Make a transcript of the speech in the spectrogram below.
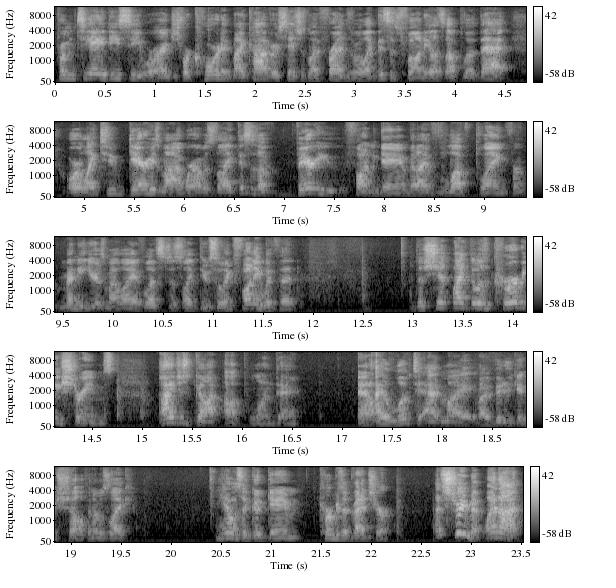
From TADC, where I just recorded my conversations with my friends, and we're like, this is funny, let's upload that. Or like to Garry's Mod, where I was like, this is a very fun game that I've loved playing for many years of my life, let's just like do something funny with it. The shit like those Kirby streams. I just got up one day, and I looked at my, my video game shelf, and I was like, you know what's a good game? Kirby's Adventure. Let's stream it, why not?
